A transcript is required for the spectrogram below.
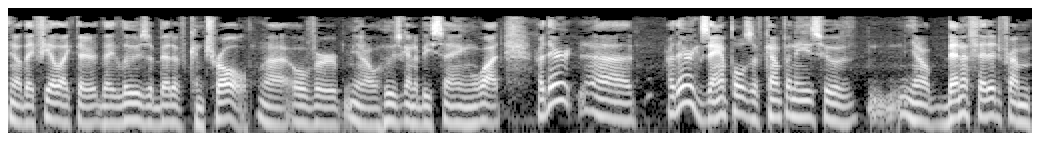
you know they feel like they they lose a bit of control uh, over you know who's going to be saying what. Are there uh, are there examples of companies who have you know benefited from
